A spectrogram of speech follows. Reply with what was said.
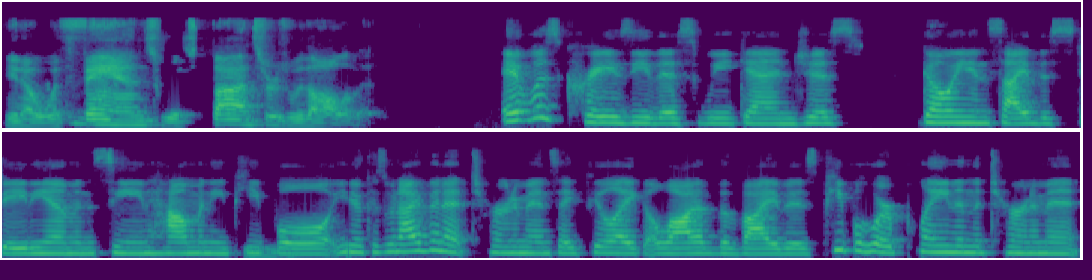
you know, with fans, with sponsors, with all of it. It was crazy this weekend just going inside the stadium and seeing how many mm-hmm. people, you know, because when I've been at tournaments, I feel like a lot of the vibe is people who are playing in the tournament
